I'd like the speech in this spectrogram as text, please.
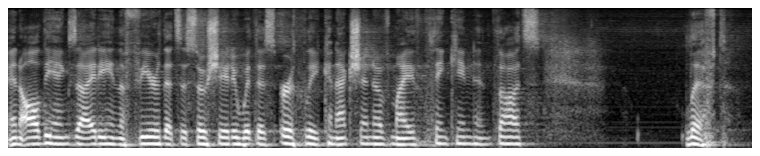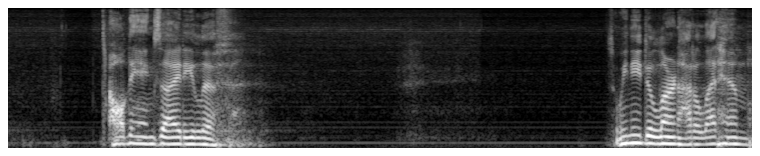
And all the anxiety and the fear that's associated with this earthly connection of my thinking and thoughts lift. All the anxiety lift. So we need to learn how to let him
